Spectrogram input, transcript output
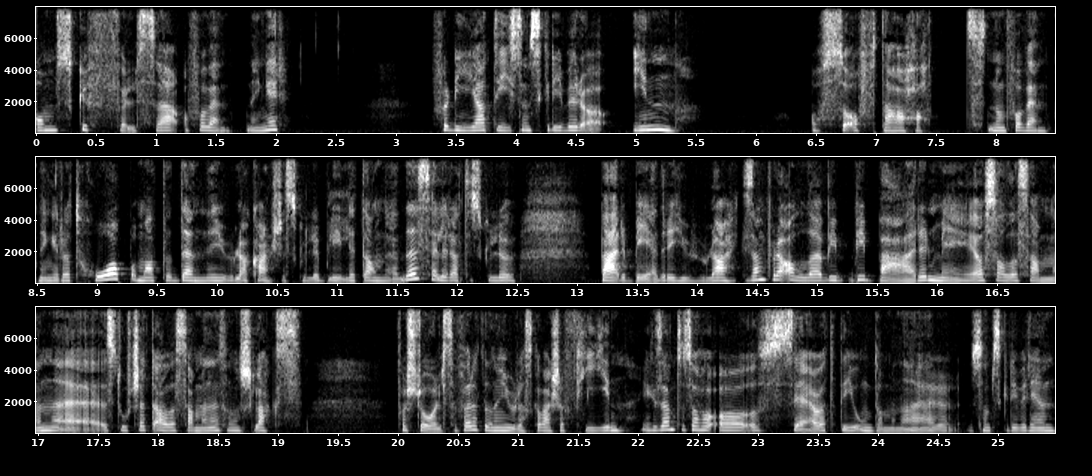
om skuffelse og forventninger. Fordi at de som skriver inn, også ofte har hatt noen forventninger og et håp om at denne jula kanskje skulle bli litt annerledes, eller at det skulle være bedre i jula. For alle, vi, vi, bærer med oss alle sammen, eh, stort sett alle sammen, en sånn slags forståelse for at denne jula skal være så fin. Og så og, og ser jeg jo at de ungdommene som skriver inn,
